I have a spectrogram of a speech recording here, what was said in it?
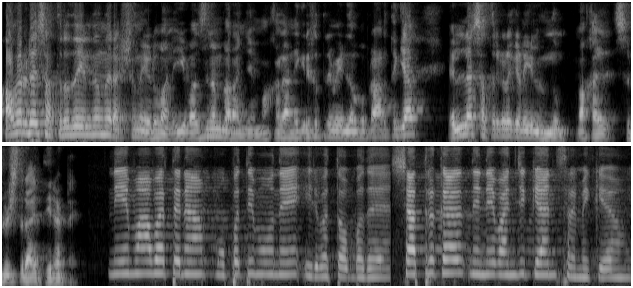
അവരുടെ ശത്രുതയിൽ നിന്ന് രക്ഷ നേടുവാൻ ഈ വചനം പറഞ്ഞ് മക്കൾ അനുഗ്രഹത്തിന് വേണ്ടി നമുക്ക് പ്രാർത്ഥിക്കാം. എല്ലാ ശത്രുക്കൾക്കിടയിൽ നിന്നും മക്കൾ സുരക്ഷിതരായി തീരട്ടെ നിയമാവർത്തനം മുപ്പത്തിമൂന്ന് ഇരുപത്തി ഒമ്പത് ശത്രുക്കൾ നിന്നെ വഞ്ചിക്കാൻ ശ്രമിക്കും.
